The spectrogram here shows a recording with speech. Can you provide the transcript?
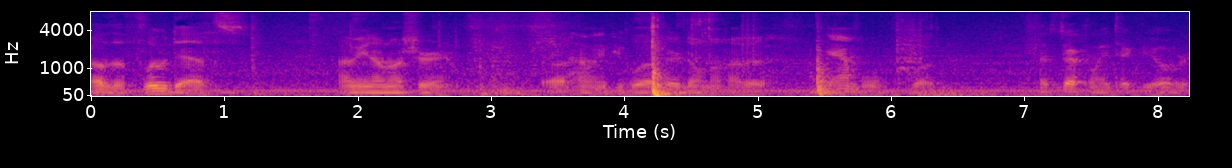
of the flu deaths. I mean, I'm not sure uh, how many people out there don't know how to gamble, but let's definitely take the over.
